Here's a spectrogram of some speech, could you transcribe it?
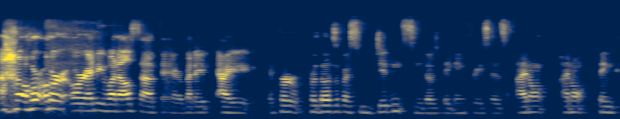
or, or, or anyone else out there. But I, I, for for those of us who didn't see those big increases, I don't I don't think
